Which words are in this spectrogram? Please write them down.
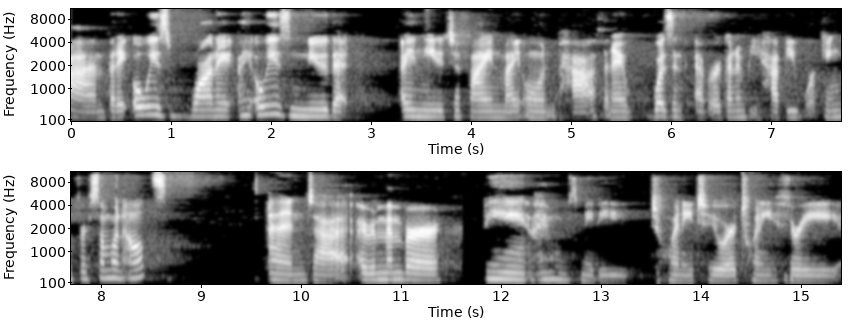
um, but I always wanted. I always knew that I needed to find my own path, and I wasn't ever going to be happy working for someone else. And uh, I remember being, I was maybe 22 or 23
